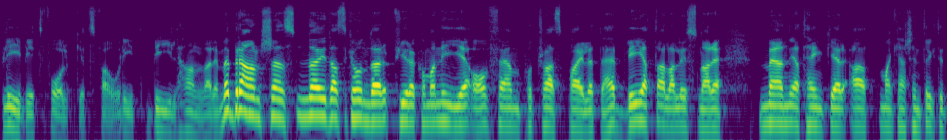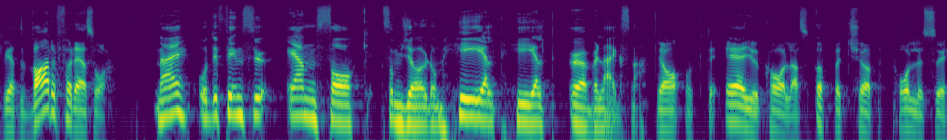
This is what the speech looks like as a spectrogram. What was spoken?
blivit folkets favoritbilhandlare med branschens nöjdaste kunder 4,9 av 5 på Trustpilot. Det här vet alla lyssnare, men jag tänker att man kanske inte riktigt vet varför det är så. Nej, och det finns ju en sak som gör dem helt, helt överlägsna. Ja, och det är ju Karlas öppet köp policy.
